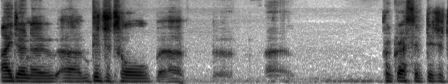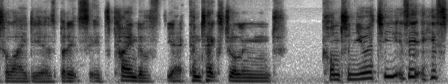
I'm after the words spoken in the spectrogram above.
I don't know, uh, digital. Uh, uh, progressive digital ideas but it's it's kind of yeah contextual and continuity is it his,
